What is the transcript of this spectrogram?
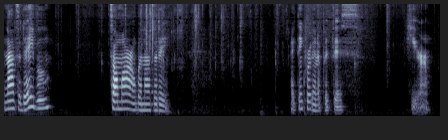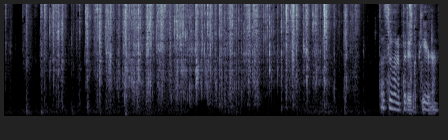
Not today, boo. Tomorrow, but not today. I think we're going to put this here. See, I'm going to put it up here.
